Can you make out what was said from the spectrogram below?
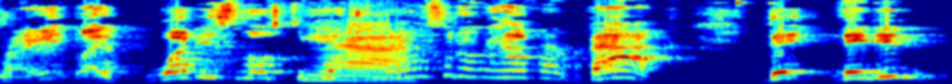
right? Like what is most important? Yeah. They also don't have our back. They they didn't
